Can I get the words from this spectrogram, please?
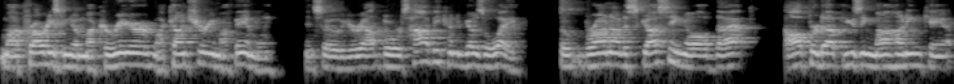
my priorities, you know, my career, my country, my family. And so your outdoors hobby kind of goes away. So Brian and I discussing all of that, offered up using my hunting camp,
